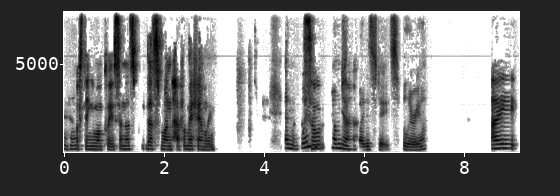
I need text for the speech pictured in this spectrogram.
mm-hmm. of staying in one place, and that's that's one half of my family. And when so, did you come yeah. to the United States, Valeria? I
